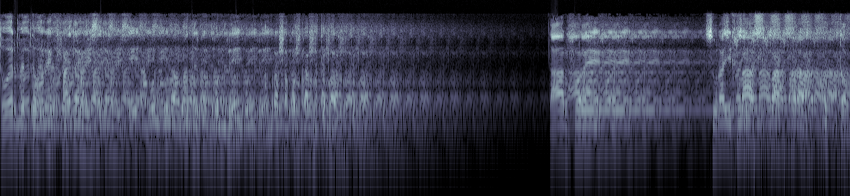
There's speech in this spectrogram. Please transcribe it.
তো এর মধ্যে অনেক ফায়দা রয়েছে। এই আমলগুলো আমাদেরকে করলে আমরা সফল কাম হতে পারব। তারপরে সূরা ইখলাস পাঠ করা উত্তম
